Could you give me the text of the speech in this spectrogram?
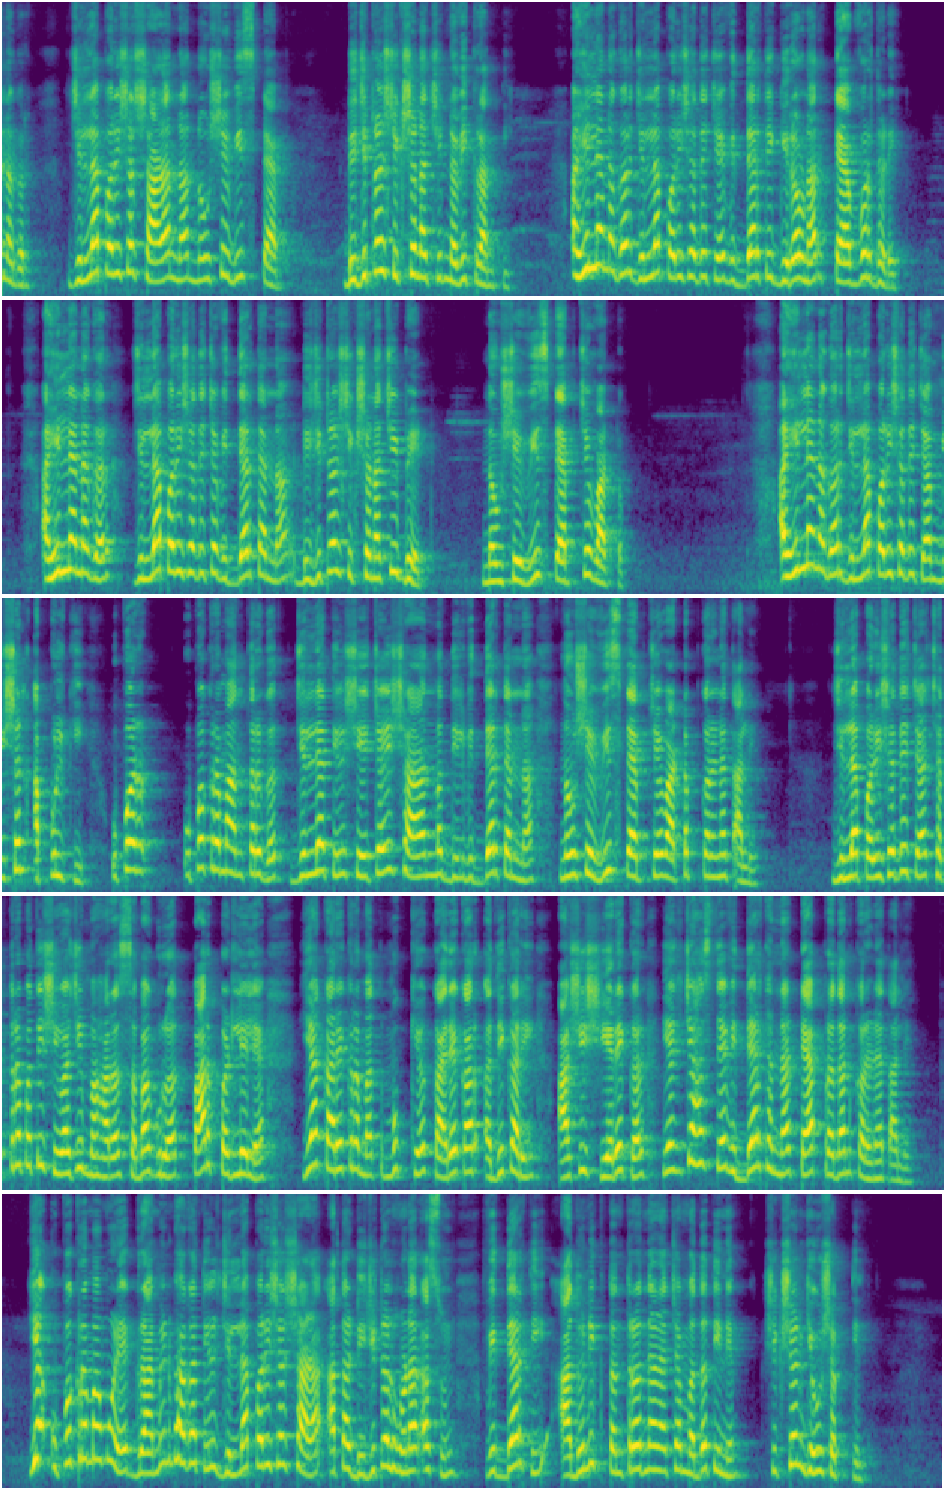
अहिल्यानगर जिल्हा परिषद शाळांना नऊशे वीस टॅब डिजिटल शिक्षणाची नवी क्रांती. अहिल्यानगर जिल्हा परिषदेचे विद्यार्थी गिरवणार टॅबवर धडे. अहिल्यानगर जिल्हा परिषदेच्या विद्यार्थ्यांना डिजिटल शिक्षणाची भेट नऊशे वीस टॅबचे वाटप. अहिल्यानगर जिल्हा परिषदेच्या मिशन आपुलकी उप उपक्रमांतर्गत जिल्ह्यातील शेहेचाळीस शाळांमधील विद्यार्थ्यांना नऊशे वीस टॅबचे वाटप करण्यात आले. जिल्हा परिषदेच्या छत्रपती शिवाजी महाराज सभागृहात पार पडलेल्या या कार्यक्रमात मुख्य कार्यकार अधिकारी आशिष येरेकर यांच्या हस्ते विद्यार्थ्यांना टॅब प्रदान करण्यात आले. या उपक्रमामुळे ग्रामीण भागातील जिल्हा परिषद शाळा आता डिजिटल होणार असून विद्यार्थी आधुनिक तंत्रज्ञानाच्या मदतीने शिक्षण घेऊ शकतील.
